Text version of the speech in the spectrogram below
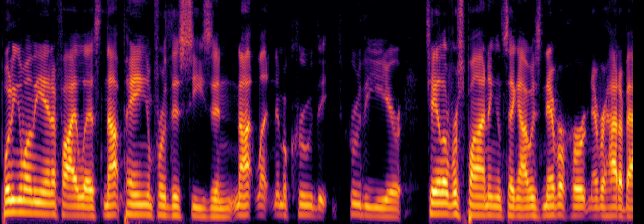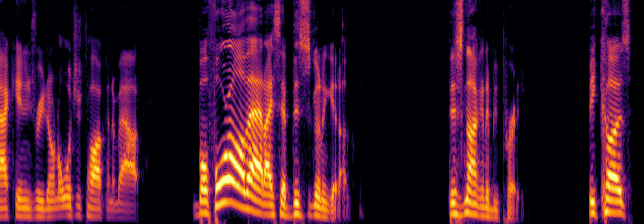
putting him on the NFI list, not paying him for this season, not letting him accrue the, accrue the year, Taylor responding and saying, I was never hurt, never had a back injury, don't know what you're talking about. Before all that, I said, this is going to get ugly. This is not going to be pretty because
